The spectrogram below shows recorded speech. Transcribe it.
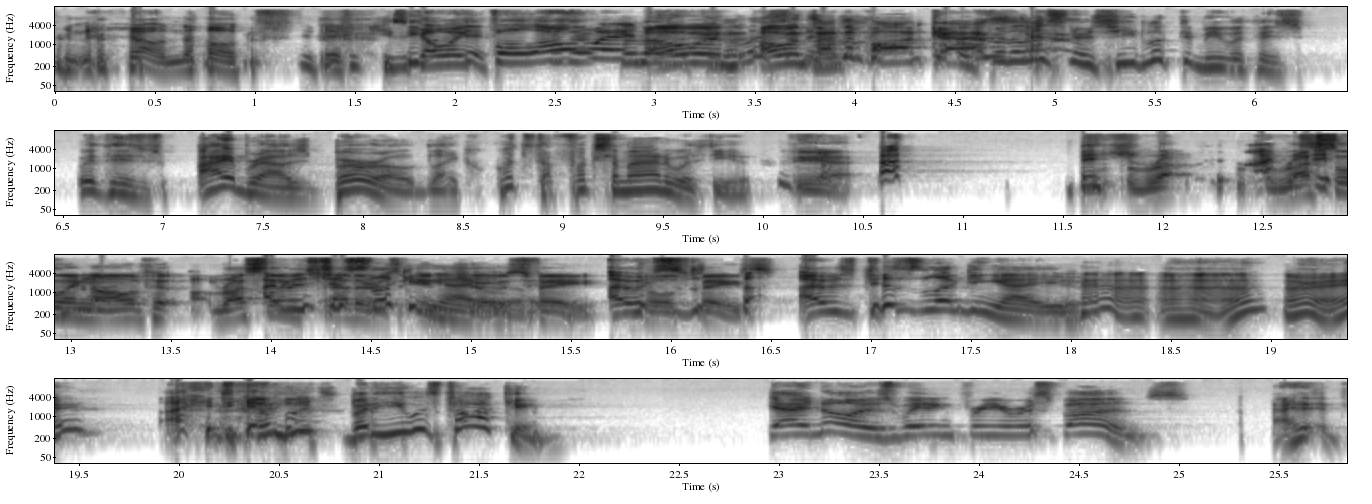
no, no. He's He- going full the- Owen. the- Owen, Owen's on the podcast. Oh, for the listeners, he looked at me with his with his eyebrows burrowed, like, "What's the fuck's the matter with you?" Yeah. Ru- rustling all of his, I rustling feathers in at Joe's you. face. I was, Joel's face. I was just looking at you. uh huh. All right, I but did. he, but he was talking. Yeah, I know. I was waiting for your response. I did-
